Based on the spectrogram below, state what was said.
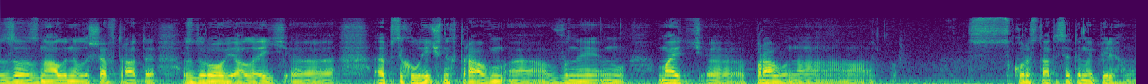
зазнали не лише втрати здоров'я, але й е, психологічних травм. Вони ну, мають право на скористатися тими пільгами.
